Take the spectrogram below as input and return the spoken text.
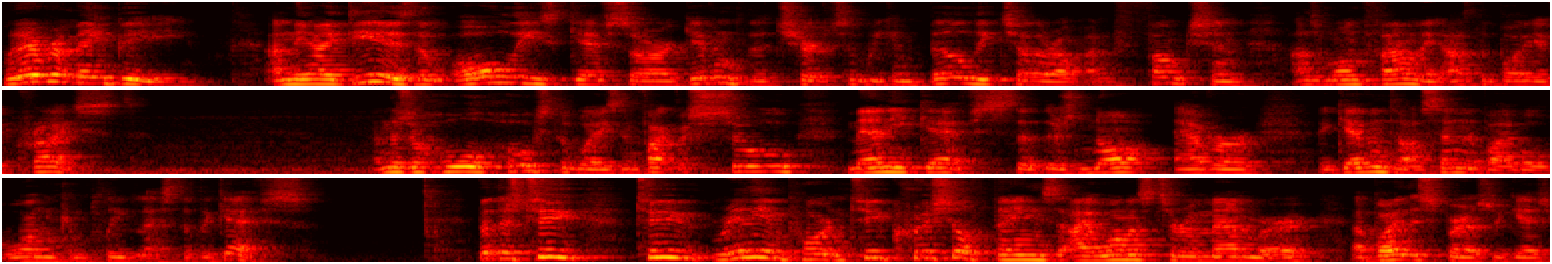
whatever it may be. And the idea is that all these gifts are given to the church so we can build each other up and function as one family, as the body of Christ. And there's a whole host of ways. In fact, there's so many gifts that there's not ever given to us in the Bible one complete list of the gifts. But there's two, two really important, two crucial things I want us to remember about the spiritual gifts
